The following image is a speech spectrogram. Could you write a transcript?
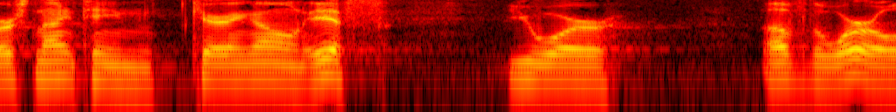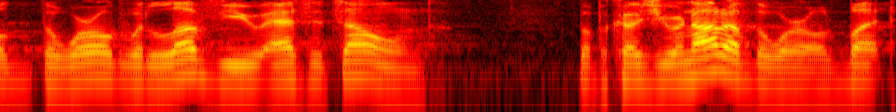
Verse 19, carrying on, if you were of the world, the world would love you as its own. But because you are not of the world, but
